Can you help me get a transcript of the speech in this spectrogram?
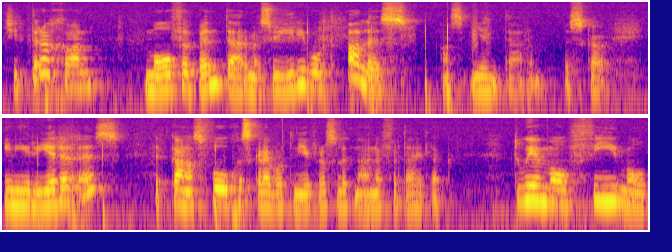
As jy teruggaan maal verbind terme. So hierdie word alles as een term beskou. En die rede is dit kan as volg geskryf word en juffrou sal dit nou nou verduidelik. 2 maal 4 maal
